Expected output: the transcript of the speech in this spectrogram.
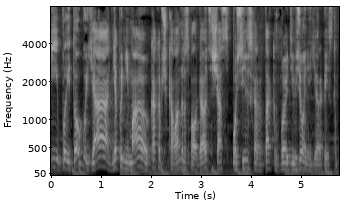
и по итогу я не понимаю, как вообще команды располагаются сейчас по силе, скажем так, в дивизионе европейском.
